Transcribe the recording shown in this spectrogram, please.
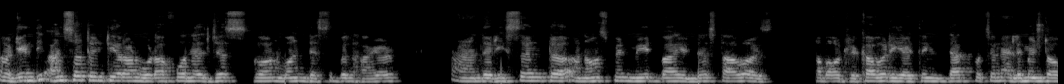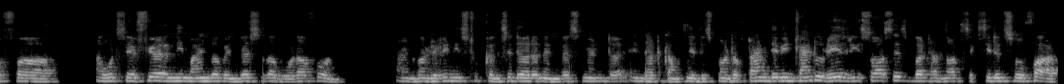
again the uncertainty around Vodafone has just gone one decibel higher, and the recent uh, announcement made by Indus Towers about recovery, I think that puts an element of, uh, I would say, fear in the minds of investors of Vodafone. And one really needs to consider an investment uh, in that company at this point of time. They've been trying to raise resources, but have not succeeded so far.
